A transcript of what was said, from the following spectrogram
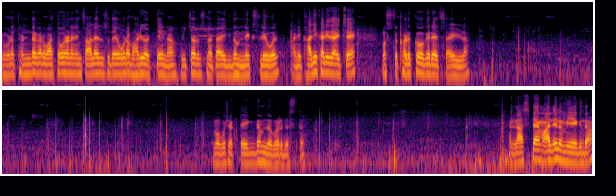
एवढं थंडगार वातावरण आणि चालायला सुद्धा एवढं भारी वाटतंय ना. विचारूच नका एकदम नेक्स्ट लेवल आणि खाली खाली जायचं आहे मस्त खडकं वगैरे आहेत साईडला बघू शकता एकदम जबरदस्त. लास्ट टाइम आलेलो मी एकदा.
